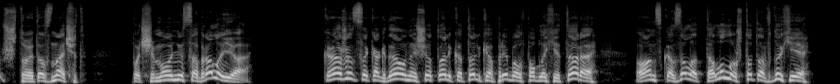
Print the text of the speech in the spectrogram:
Что это значит? Почему он не собрал её?» Кажется, когда он ещё только-только прибыл в Паблохитара, он сказал Талулу что-то в духе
